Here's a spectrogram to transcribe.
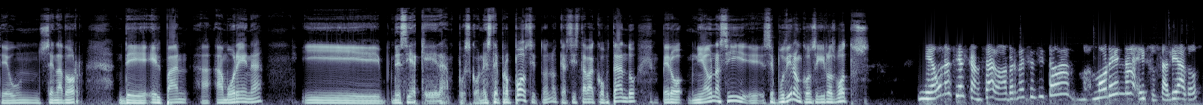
de un senador de El PAN a Morena y decía que era pues con este propósito, ¿no? Que así estaba cooptando, pero ni aún así eh, se pudieron conseguir los votos. Ni aún así alcanzaron. A ver, necesitaba Morena y sus aliados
